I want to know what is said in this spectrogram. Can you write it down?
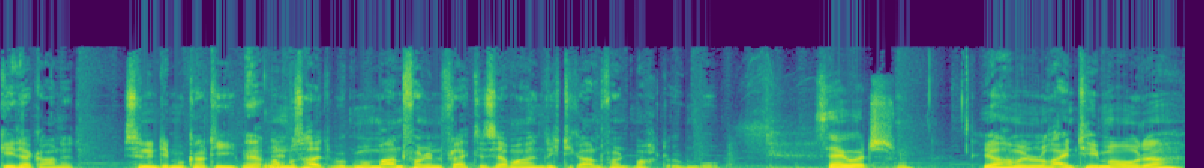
Geht ja gar nicht. ist eine Demokratie. Ja. Man muss halt irgendwo mal anfangen. Vielleicht ist ja mal ein richtiger Anfang gemacht irgendwo. Sehr gut. Ja, haben wir nur noch ein Thema, oder?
